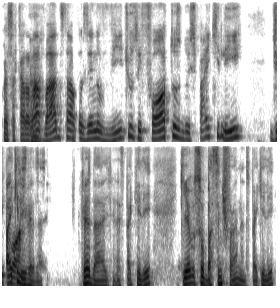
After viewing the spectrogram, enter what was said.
com essa cara ah. lavada, estava fazendo vídeos e fotos do Spike Lee de Spike costas. Lee, verdade. Verdade, a Spike Lee, que eu sou bastante fã né, do Spike Lee,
